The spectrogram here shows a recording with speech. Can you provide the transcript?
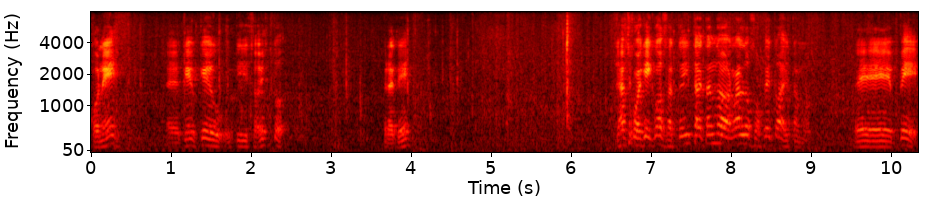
Con E. Eh, ¿qué, ¿Qué utilizo esto? Espérate. Que hace cualquier cosa. Estoy tratando de agarrar los objetos. Ahí estamos. Eh, P.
